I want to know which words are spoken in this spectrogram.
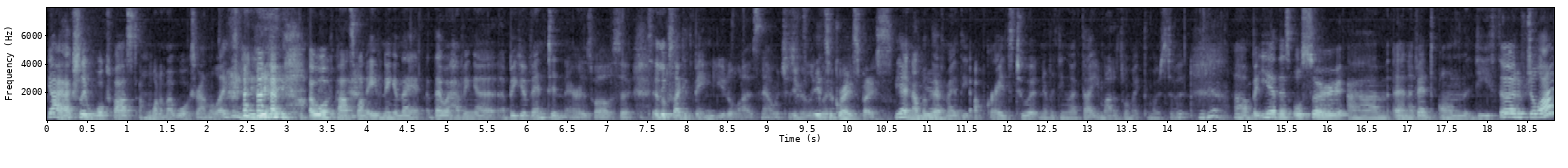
Yeah, I actually walked past on one of my walks around the lake. Yeah. I walked past one evening and they they were having a, a big event in there as well. So it looks like it's being utilised now, which is It's, really it's good. a great space. yeah, now that they've made the upgrades to it and everything like that, you might as well make the most of it. Yeah. Um, but yeah, there's also um, an event on the 3rd of July,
